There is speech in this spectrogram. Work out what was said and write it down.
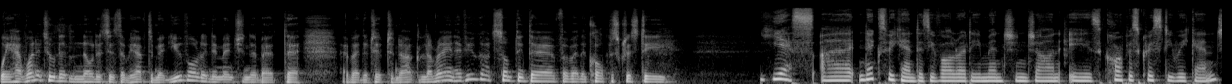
We have one or two little notices that we have to make. You've already mentioned about the, about the trip to Knock. Lorraine, have you got something there for about the Corpus Christi? Yes, uh, next weekend, as you've already mentioned, John, is Corpus Christi weekend.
